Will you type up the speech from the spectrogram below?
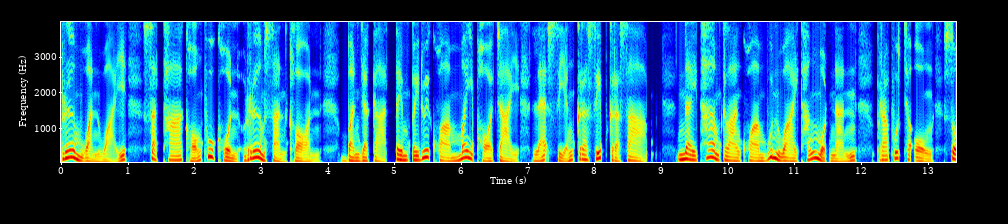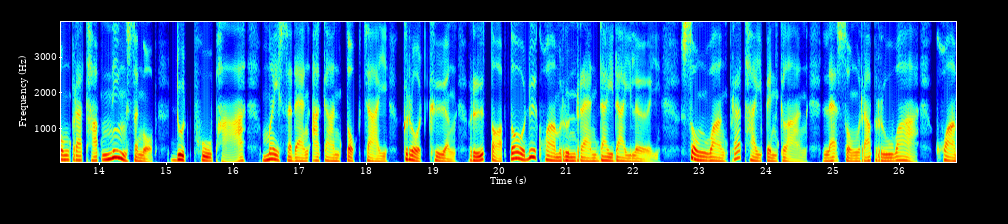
เริ่มหวั่นไหว ศรัทธาของผู้คนเริ่มสั่นคลอน บรรยากาศเต็มไปด้วยความไม่พอใจและเสียงกระซิบกระซาบ ในท่ามกลางความวุ่นวายทั้งหมดนั้น พระพุทธองค์ทรงประทับนิ่งสงบ ดุดภูผา ไม่แสดงอาการตกใจ โกรธเคือง หรือตอบโต้ด้วยความรุนแรงใด ๆ เลย ทรงวางพระทัยเป็นกลาง และทรงรับรู้ว่า ความ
